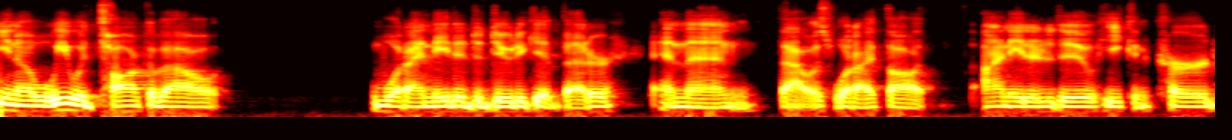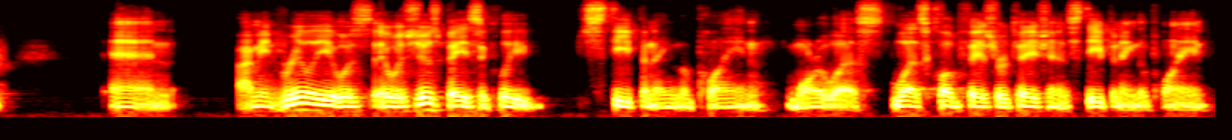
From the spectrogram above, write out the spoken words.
you know we would talk about what I needed to do to get better and then that was what I thought I needed to do. He concurred. And I mean, really, it was it was just basically steepening the plane more or less, less club face rotation and steepening the plane.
